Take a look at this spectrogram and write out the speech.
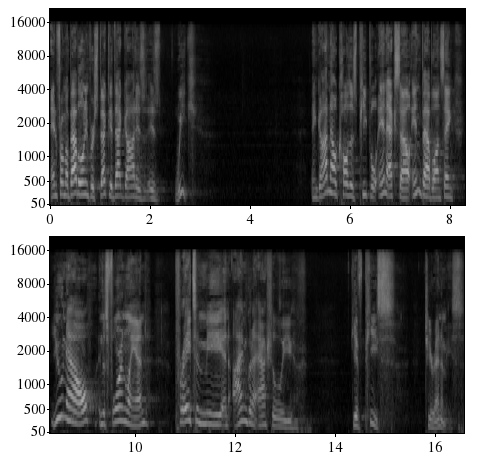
And from a Babylonian perspective, that God is, is weak. And God now calls his people in exile in Babylon, saying, You now, in this foreign land, pray to me, and I'm going to actually give peace to your enemies.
